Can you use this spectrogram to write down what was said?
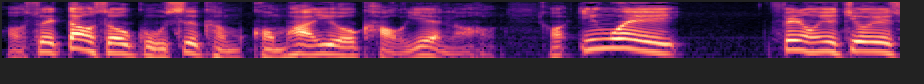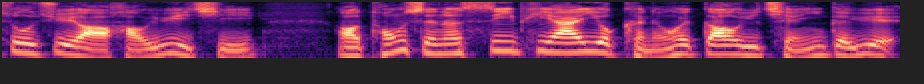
哦，所以到时候股市恐恐怕又有考验了哈。好，因为非农业就业数据啊好于预期，哦，同时呢 CPI 又可能会高于前一个月，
